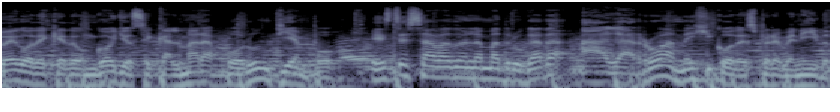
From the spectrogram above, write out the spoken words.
Luego de que Don Goyo se calmara por un tiempo, este sábado en la madrugada agarró a México desprevenido.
